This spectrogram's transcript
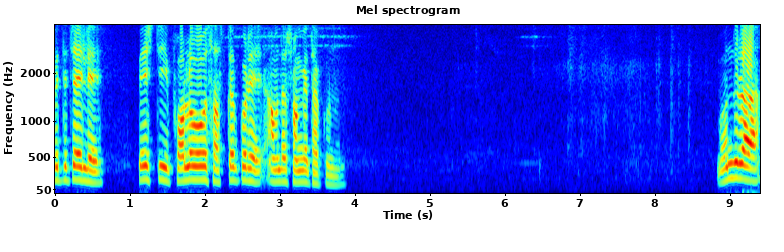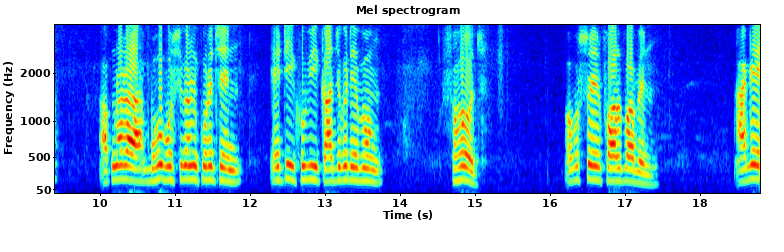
পেতে চাইলে পেজটি ফলো ও সাবস্ক্রাইব করে আমাদের সঙ্গে থাকুন। বন্ধুরা, আপনারা বহু বশীকরণ করেছেন। এটি খুবই কার্যকরী এবং সহজ। অবশ্যই ফল পাবেন। আগে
